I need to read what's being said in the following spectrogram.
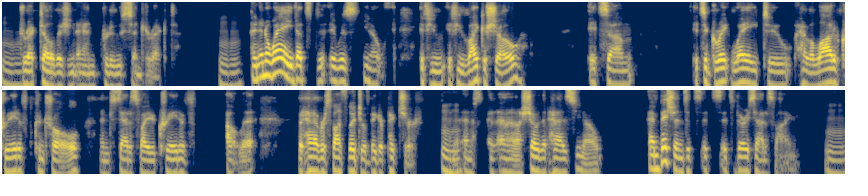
mm-hmm. direct television and produce and direct. Mm-hmm. And in a way, that's it was you know, if you if you like a show, it's um, it's a great way to have a lot of creative control and satisfy your creative outlet, but have responsibility to a bigger picture mm-hmm. and, and, a, and, a, show that has you know ambitions it's it's it's very satisfying mm-hmm.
